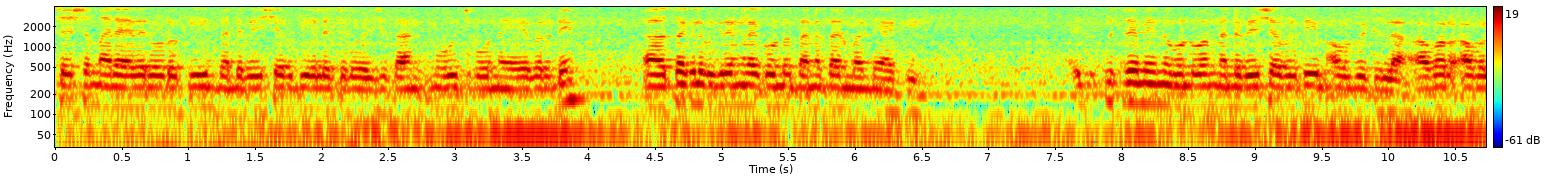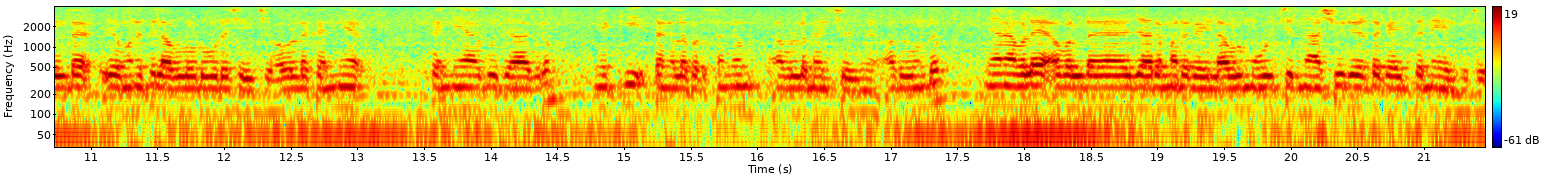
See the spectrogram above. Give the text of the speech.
ശ്രേഷ്ഠന്മാരായവരോടൊക്കെയും തന്റെ വേശ്യാവിദ്യകളെ ചെലവഴിച്ച് താൻ മോഹിച്ചു പോകുന്ന ഏവരുടെയും സകല വിഗ്രഹങ്ങളെ കൊണ്ടും തന്നെ താൻ മലിനയാക്കി. മിശ്രമിൽ നിന്ന് കൊണ്ടുവന്ന് തന്റെ വേശ്യാവൃത്തിയും അവൾ വിട്ടില്ല. അവർ അവളുടെ യൗവനത്തിൽ അവളോടുകൂടെ ശയിച്ചു. അവളുടെ കന്യ കന്യാകുജാഗ്രം ഞെക്കി തങ്ങളുടെ പ്രസംഗം അവളുടെ മേൽ ചൊരിഞ്ഞു. അതുകൊണ്ട് ഞാൻ അവളെ അവളുടെ ജാരന്മാരുടെ കയ്യിൽ അവൾ മോഹിച്ചിരുന്ന അശ്വര്യയുടെ കയ്യിൽ തന്നെ ഏൽപ്പിച്ചു.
